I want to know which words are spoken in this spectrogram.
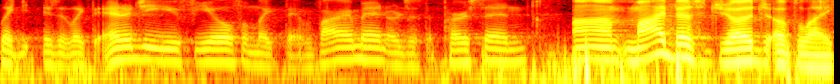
like? Is it like the energy you feel from like the environment or just the person? Um, my best judge of like,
